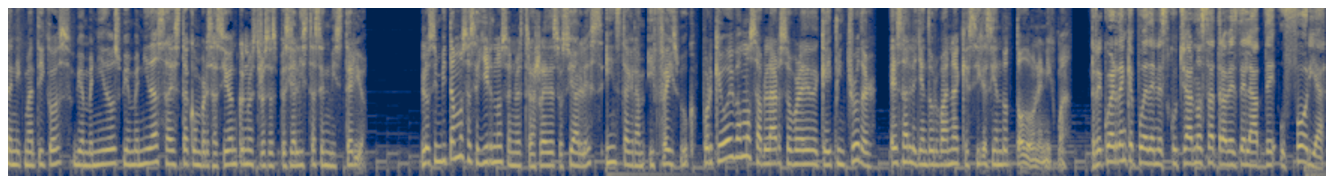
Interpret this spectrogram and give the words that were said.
enigmáticos, bienvenidos, bienvenidas a esta conversación con nuestros especialistas en misterio. Los invitamos a seguirnos en nuestras redes sociales, Instagram y Facebook, porque hoy vamos a hablar sobre The Cape Intruder, esa leyenda urbana que sigue siendo todo un enigma. Recuerden que pueden escucharnos a través de la app de Euforia,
